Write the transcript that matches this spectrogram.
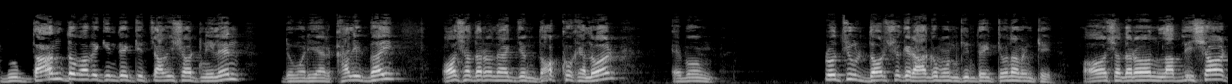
দুর্দান্তভাবে কিন্তু একটি চাবি শট নিলেন ডুমারিয়ার খালিদ ভাই। অসাধারণ একজন দক্ষ খেলোয়াড় এবং প্রচুর দর্শকের আগমন কিন্তু এই টুর্নামেন্টে অসাধারণ লাভলি শট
